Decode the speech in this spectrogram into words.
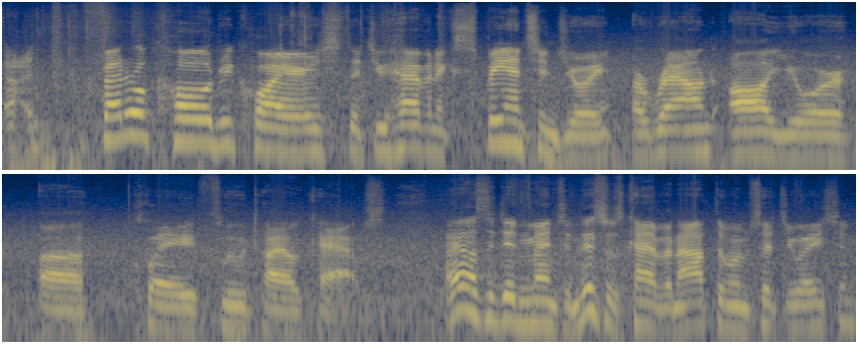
uh, federal code requires that you have an expansion joint around all your uh, clay flue tile caps. I also didn't mention this was kind of an optimum situation.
